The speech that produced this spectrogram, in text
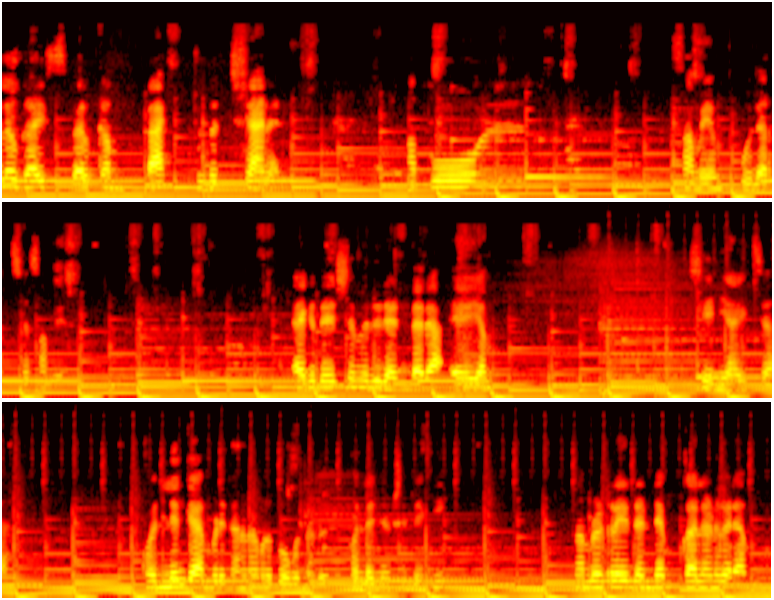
Hello guys welcome back to the channel അപ്പോൾ സമയം പുലർച്ചെ സമയം. ഏകദേശം ഒരു രണ്ടര എ എം ശനിയാഴ്ച. കൊല്ലം ക്യാമ്പ് എടുക്കാനാണ് നമ്മൾ പോകുന്നത്. കൊല്ലം ജംഗ്ഷനിലേക്ക് നമ്മുടെ ട്രെയിൻ രണ്ടേ മുക്കാലാണ് വരാൻ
